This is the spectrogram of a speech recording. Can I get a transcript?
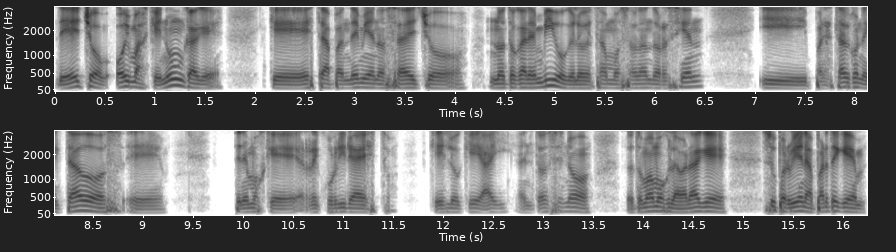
de hecho, hoy más que nunca que, que esta pandemia nos ha hecho no tocar en vivo, que es lo que estábamos hablando recién, y para estar conectados tenemos que recurrir a esto, que es lo que hay. Entonces no, lo tomamos la verdad que súper bien, aparte que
